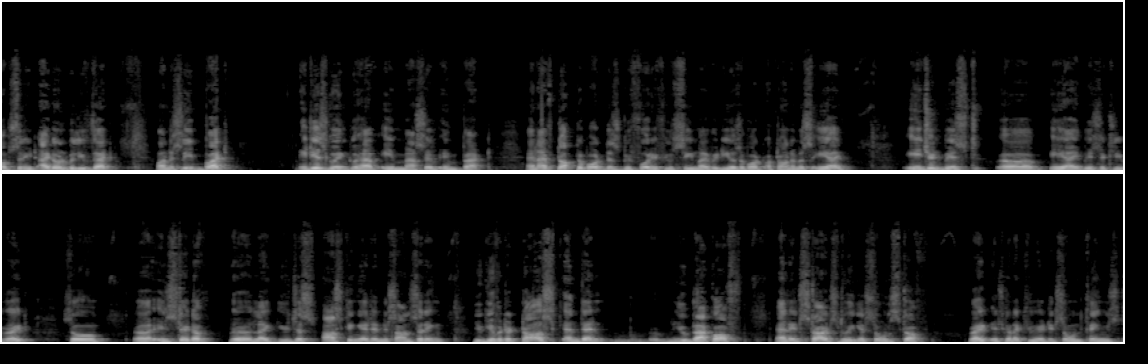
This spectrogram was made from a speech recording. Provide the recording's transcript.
obsolete. I don't believe that, honestly, but it is going to have a massive impact. And I've talked about this before if you've seen my videos about autonomous AI, agent based uh, AI, basically, right? So uh, instead of uh, like you just asking it and it's answering, you give it a task and then you back off and it starts doing its own stuff right? It's going to create its own things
